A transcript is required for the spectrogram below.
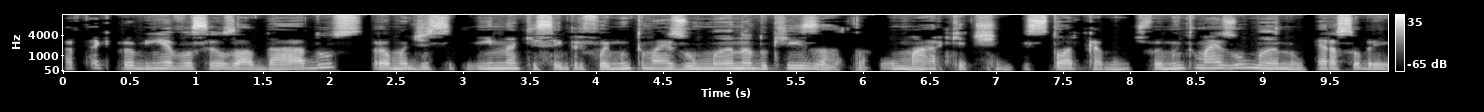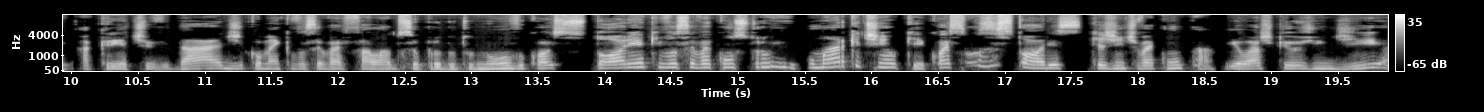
Martech para mim é você usar dados para uma disciplina que sempre foi muito mais humana do que exata. O marketing, historicamente, foi muito mais humano. Era sobre a criatividade, como é que você vai falar do seu produto novo, qual história que você vai construir. O marketing é o quê? Quais são as histórias que a gente vai contar? E eu acho que hoje em dia,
